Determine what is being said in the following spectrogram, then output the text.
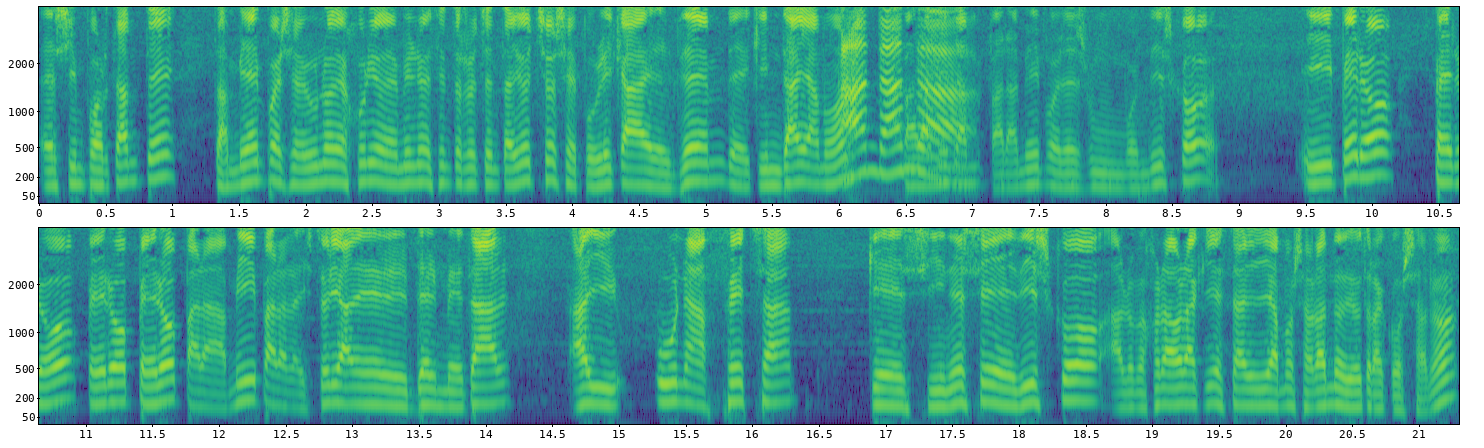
es importante. También, pues el 1 de junio de 1988 se publica el Them de King Diamond. ¡Anda, anda! Para mí, para mí, pues es un buen disco. Y pero, pero, pero, pero, para mí, para la historia del, del metal, hay una fecha que sin ese disco, a lo mejor ahora aquí estaríamos hablando de otra cosa, ¿no?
